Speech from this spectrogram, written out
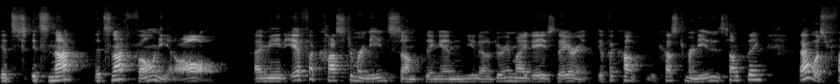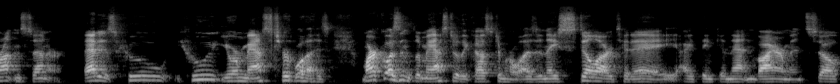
it's it's not it's not phony at all. I mean, if a customer needs something, and you know, during my days there, if a customer needed something, that was front and center that is who who your master was. Mark wasn't the master, the customer was, and they still are today. I think in that environment. So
